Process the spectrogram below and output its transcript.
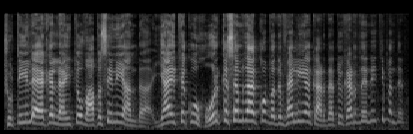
ਛੁੱਟੀ ਲੈ ਕੇ ਲੰਚ ਤੋਂ ਵਾਪਸ ਹੀ ਨਹੀਂ ਆਂਦਾ ਜਾਂ ਇੱਥੇ ਕੋਈ ਹੋਰ ਕਿਸਮ ਦਾ ਕੋਈ ਬਦਫੈਲੀਆਂ ਕਰਦਾ ਤੁਸੀਂ ਕੱਢਦੇ ਨਹੀਂ ਜੀ ਬੰਦੇ ਨੂੰ?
